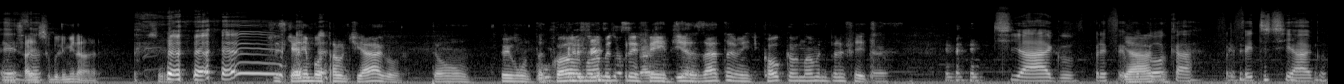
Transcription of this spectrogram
mensagem subliminar. Sim. Vocês querem botar um Thiago? Então, pergunta, O qual é o prefeito nome do cidade, prefeito? Thiago. Exatamente, qual que é o nome do prefeito? Tiago. Prefe... Vou Thiago. colocar. Prefeito Tiago.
